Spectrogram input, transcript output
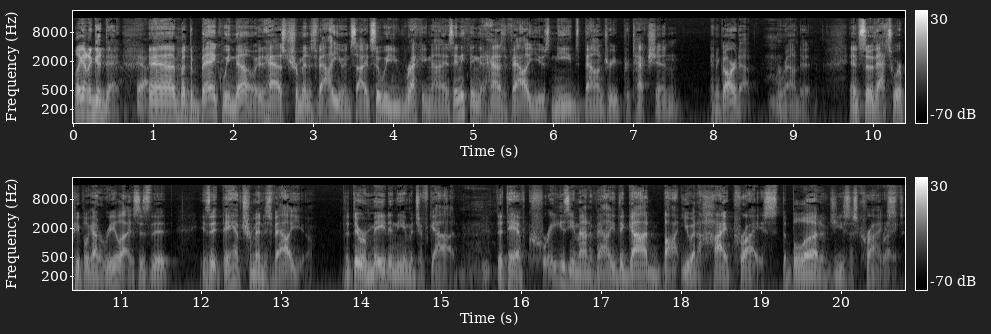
like on a good day. Yeah. And, but the bank, we know it has tremendous value inside. So we recognize anything that has values needs boundary protection and a guard up mm-hmm. around it. And so that's where people got to realize is that is that they have tremendous value, that they were made in the image of God, mm-hmm. that they have crazy amount of value, that God bought you at a high price, the blood of Jesus Christ. Right.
